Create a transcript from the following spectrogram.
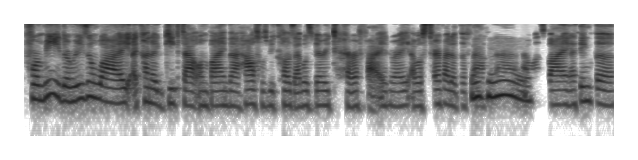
for me, the reason why I kind of geeked out on buying that house was because I was very terrified, right? I was terrified of the fact mm-hmm. that I mm-hmm. was buying, I think the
